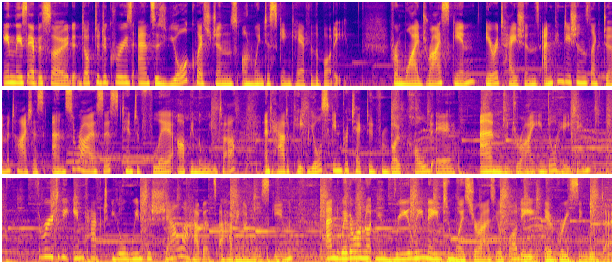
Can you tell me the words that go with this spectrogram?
In this episode, Dr. De Cruz answers your questions on winter skincare for the body. From why dry skin, irritations, and conditions like dermatitis and psoriasis tend to flare up in the winter, and how to keep your skin protected from both cold air and dry indoor heating, through to the impact your winter shower habits are having on your skin and whether or not you really need to moisturize your body every single day.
